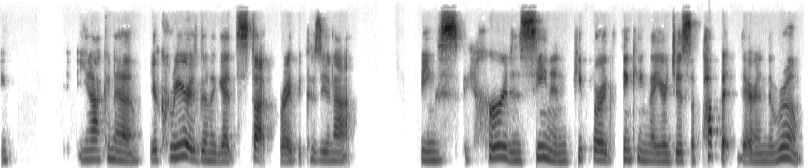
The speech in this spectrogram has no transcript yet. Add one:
you're not gonna your career is gonna get stuck right? Because you're not being heard and seen and people are thinking that you're just a puppet there in the room.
